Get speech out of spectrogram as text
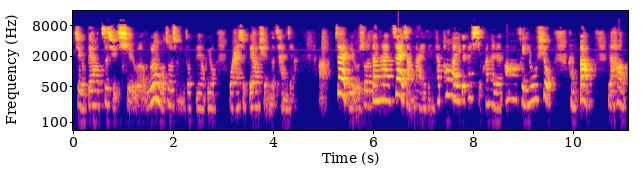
这个不要自取其辱了。无论我做什么都没有用，我还是不要选择参加啊。再比如说，当他再长大一点，他碰到一个他喜欢的人啊，很优秀，很棒，然后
